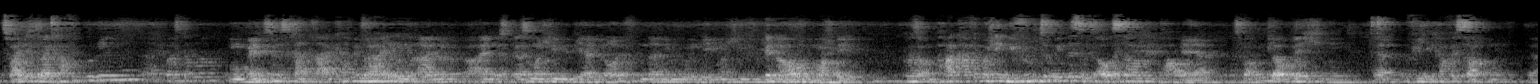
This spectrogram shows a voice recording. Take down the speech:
Zwei bis drei Kaffeebügeln, ich weiß gar nicht. Im Moment sind es gerade drei Kaffeemaschinen und eine, eine Espressomaschine, die halt läuft und dann die UNG-Maschine, die Genau, steht. Also ein paar Kaffeemaschinen, gefühlt zumindest ein paar. Ja, ja. Das war unglaublich. Ja. Viele Kaffeesorten. Ja.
